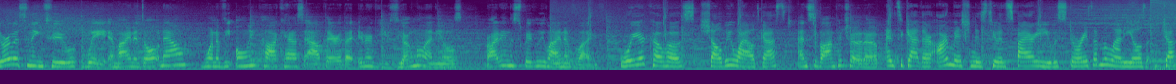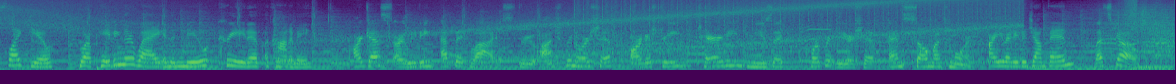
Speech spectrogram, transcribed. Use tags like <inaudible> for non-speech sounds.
You're listening to Wait, Am I an Adult Now? One of the only podcasts out there that interviews young millennials riding the squiggly line of life. We're your co hosts, Shelby Wildgust and Savannah Picciotto. And together, our mission is to inspire you with stories of millennials just like you who are paving their way in the new creative economy. Our guests are leading epic lives through entrepreneurship, artistry, charity, music, corporate leadership, and so much more. Are you ready to jump in? Let's go.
